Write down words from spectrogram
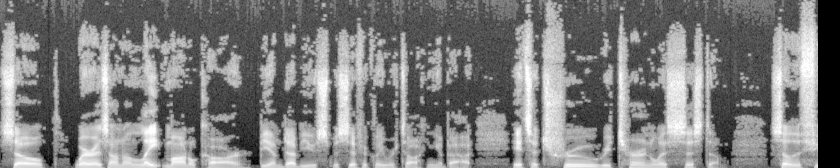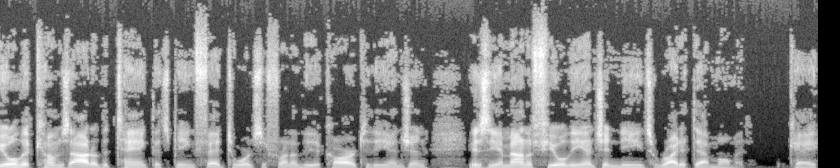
So, whereas on a late model car, BMW specifically, we're talking about, it's a true returnless system. So, the fuel that comes out of the tank that's being fed towards the front of the car to the engine is the amount of fuel the engine needs right at that moment. Okay,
